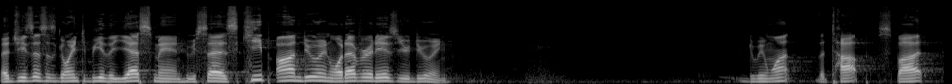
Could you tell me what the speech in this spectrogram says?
That Jesus is going to be the yes man who says, keep on doing whatever it is you're doing. Do we want the top spot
